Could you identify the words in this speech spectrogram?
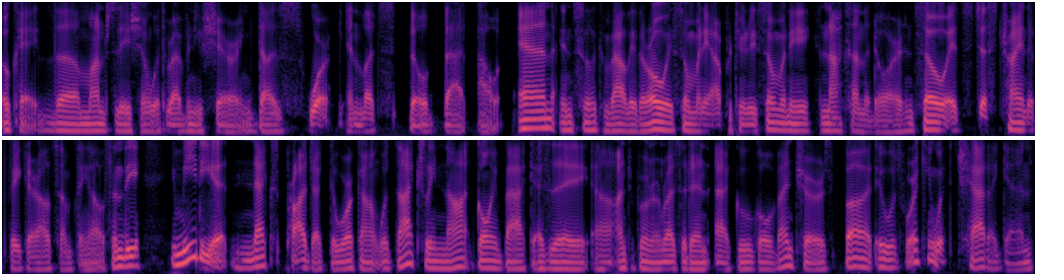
okay, the monetization with revenue sharing does work and let's build that out. And in Silicon Valley, there are always so many opportunities, so many knocks on the door. And so it's just trying to figure out something else. And the immediate next project to work on was actually not going back as a uh, entrepreneur resident at Google Ventures, but it was working with Chad again.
